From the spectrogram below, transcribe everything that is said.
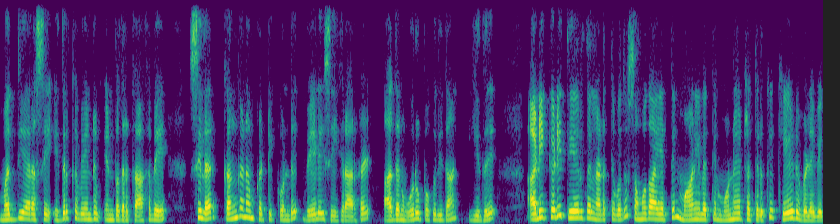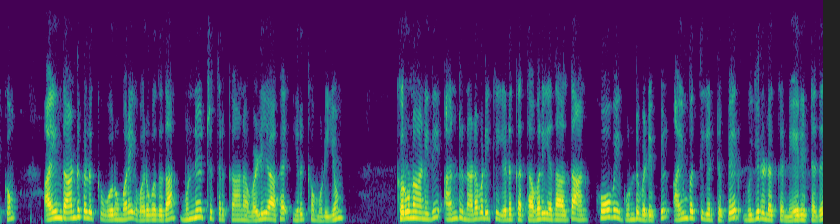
மத்திய அரசை எதிர்க்க வேண்டும் என்பதற்காகவே சிலர் கங்கணம் கட்டிக்கொண்டு வேலை செய்கிறார்கள். அதன் ஒரு பகுதிதான் இது. அடிக்கடி தேர்தல் நடத்துவது சமுதாயத்தின் மாநிலத்தின் முன்னேற்றத்திற்கு கேடு விளைவிக்கும். ஐந்தாண்டுகளுக்கு ஒருமுறை வருவதுதான் முன்னேற்றத்திற்கான வழியாக இருக்க முடியும். கருணாநிதி அன்று நடவடிக்கை எடுக்க தவறியதால் தான் கோவை குண்டுவெடிப்பில் ஐம்பத்தி எட்டு பேர் உயிரிழக்க நேரிட்டது.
